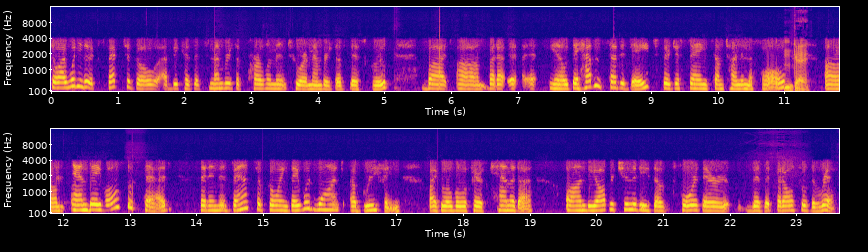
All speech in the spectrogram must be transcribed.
so I wouldn't expect to go uh, because it's members of parliament who are members of this group. But um, but uh, uh, you know they haven't set a date. They're just saying sometime in the fall. Okay. Um, and they've also said that in advance of going, they would want a briefing by Global Affairs Canada on the opportunities of for their visit, but also the risks.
